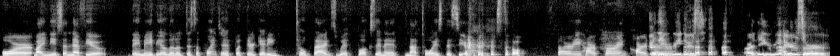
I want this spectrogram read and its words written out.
or my niece and nephew they may be a little disappointed but they're getting tote bags with books in it, not toys this year. so sorry, Harper and Carter. Are they readers? are they readers or?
